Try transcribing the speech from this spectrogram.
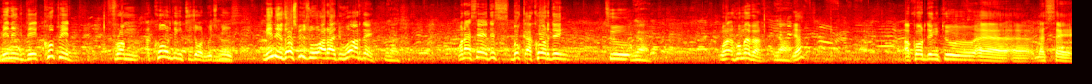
meaning they copied from according to John, which means, meaning those people who are writing, who are they? Yes. When I say this book according to Yeah. wh- whomever, Yeah. yeah, according to uh, uh, let's say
